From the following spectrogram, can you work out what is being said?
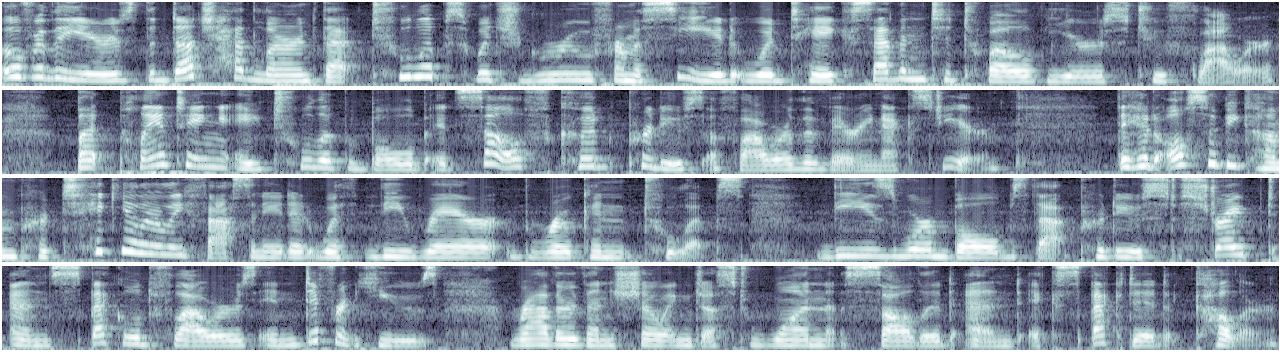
Over the years, the Dutch had learned that tulips which grew from a seed would take 7 to 12 years to flower, but planting a tulip bulb itself could produce a flower the very next year. They had also become particularly fascinated with the rare broken tulips. These were bulbs that produced striped and speckled flowers in different hues rather than showing just one solid and expected color.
